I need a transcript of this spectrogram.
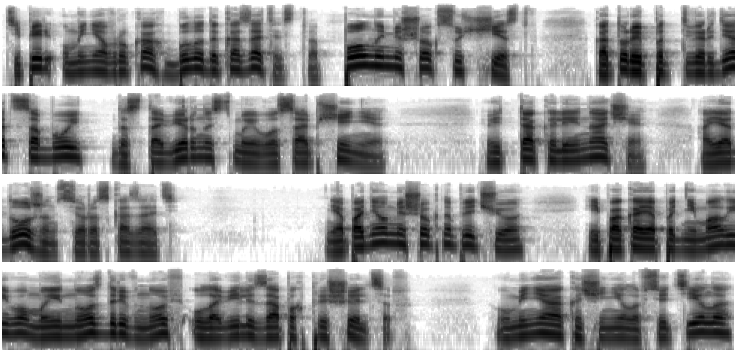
Теперь у меня в руках было доказательство, полный мешок существ, которые подтвердят собой достоверность моего сообщения. Ведь так или иначе, а я должен все рассказать. Я поднял мешок на плечо, и пока я поднимал его, мои ноздри вновь уловили запах пришельцев. У меня окоченело все тело,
